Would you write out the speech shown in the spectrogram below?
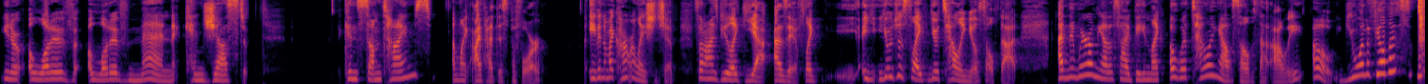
you know a lot of a lot of men can just can sometimes I'm like, I've had this before. Even in my current relationship, sometimes be like, yeah, as if like you're just like, you're telling yourself that. And then we're on the other side being like, oh, we're telling ourselves that, are we? Oh, you want to feel this?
